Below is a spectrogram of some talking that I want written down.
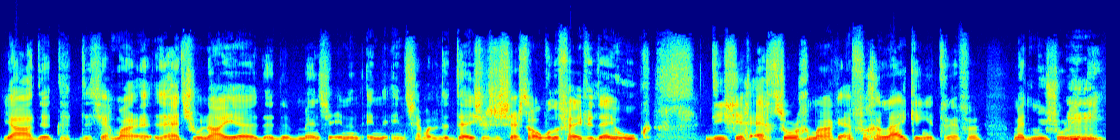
ja, de, de, zeg maar, eh, het journaal, de, mensen in, in, in zeg maar, de D66, ook wel de VVD-hoek, die zich echt zorgen maken en vergelijkingen treffen met Mussolini.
